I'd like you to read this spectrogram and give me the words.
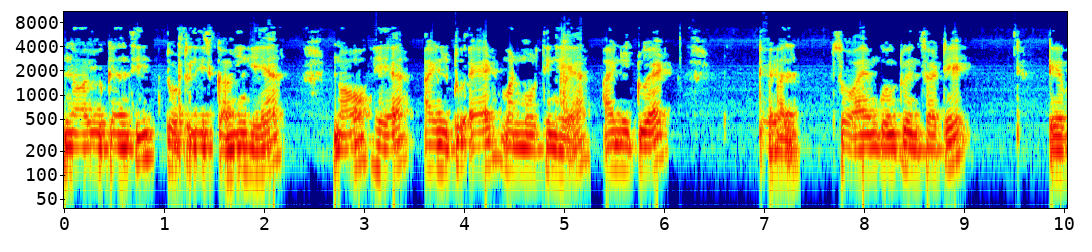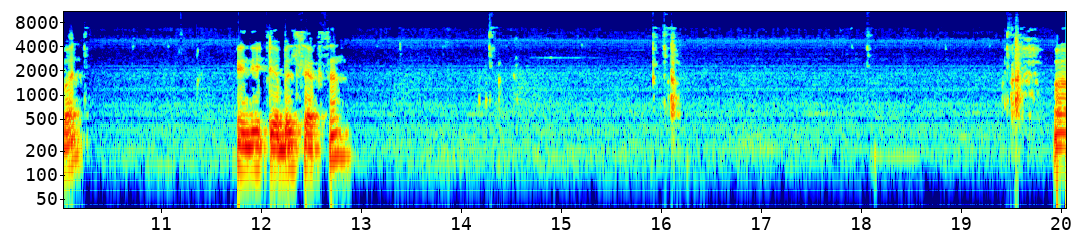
Now you can see total is coming here. Now here I need to add one more thing here. I need to add table. So I am going to insert a table in the table section uh,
